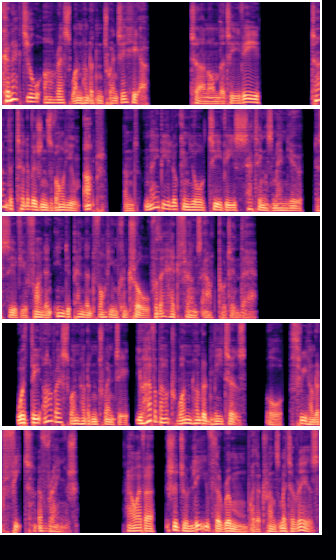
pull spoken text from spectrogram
Connect your RS120 here. Turn on the TV, turn the television's volume up, and maybe look in your TV's settings menu to see if you find an independent volume control for the headphones output in there. With the RS120, you have about 100 meters, or 300 feet of range. However, should you leave the room where the transmitter is,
